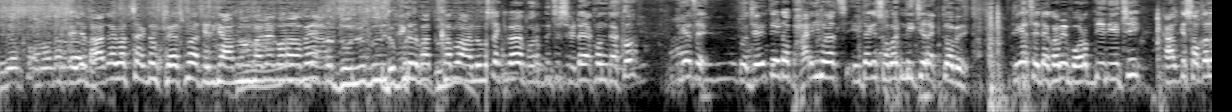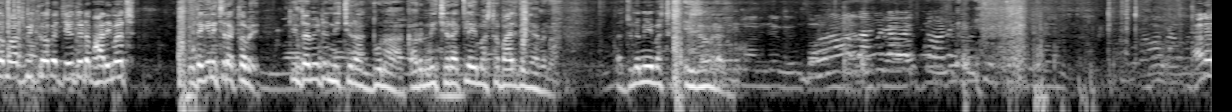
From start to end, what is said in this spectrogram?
এই যে ভাজা করছে একদম ফ্রেশ মাছ এদিকে আলু ভাজা করা হবে। দুপুরের ভাত খাব আলু কীভাবে বরফ দিচ্ছে সেটা এখন দেখো ঠিক আছে? তো যেহেতু এটা ভারী মাছ এটাকে সবার নিচে রাখতে হবে ঠিক আছে? দেখো আমি বরফ দিয়ে দিয়েছি। কালকে সকালে মাছ বিক্রি হবে যেহেতু এটা ভারী মাছ এটাকে নিচে রাখতে হবে। কিন্তু আমি এটা নিচে রাখব না কারণ নিচে রাখলে এই মাছটা বাইরে যাবে না। তার জন্য আমি এই মাছটা এইভাবে রাখব। আরে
